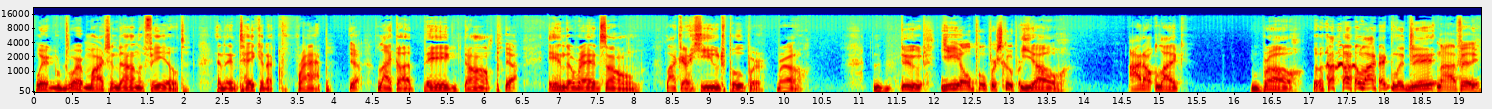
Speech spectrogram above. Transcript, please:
we're we're marching down the field and then taking a crap Yeah. like a big dump Yeah. in the red zone like a huge pooper bro dude Ye old pooper scooper. yo i don't like bro like legit Nah, I feel you.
